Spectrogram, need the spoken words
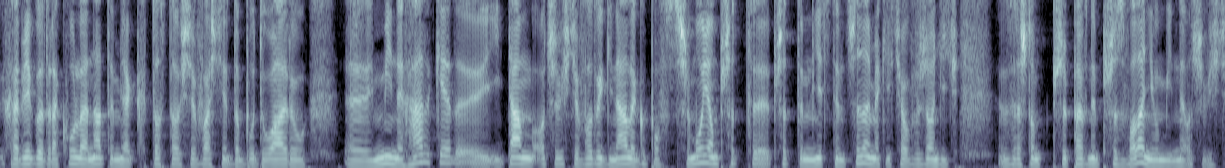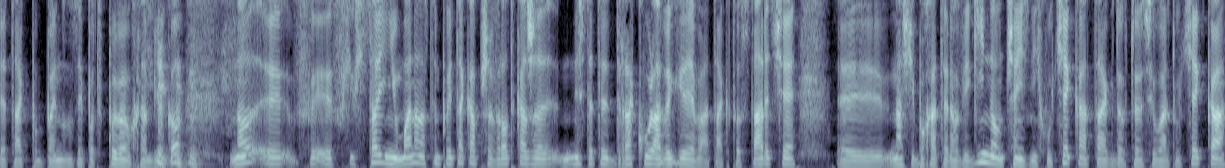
y, hrabiego Drakule na tym, jak dostał się właśnie do buduaru y, Miny Harker i tam oczywiście w oryginale go powstrzymują przed, przed tym niecnym czynem, jaki chciał wyrządzić zresztą przy pewnym przyzwoleniu Miny oczywiście, tak, będącej pod wpływem hrabiego. No, w, w historii Newmana następuje taka przewrotka, że niestety Dracula wygrywa, tak, to starcie, nasi bohaterowie giną, część z nich ucieka, tak, doktor Seward ucieka,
